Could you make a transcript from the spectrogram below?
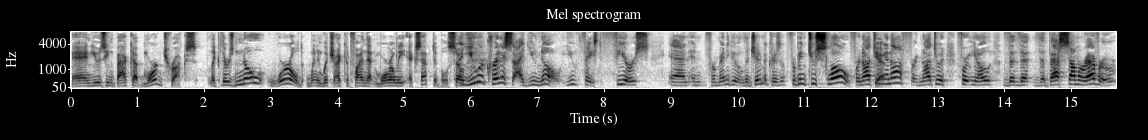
and using backup morgue trucks. Like there's no world in which I could find that morally acceptable. So you were criticized. You know, you faced fierce and, and for many people, legitimate criticism for being too slow, for not doing yeah. enough, for not doing, for, you know, the, the, the best summer ever,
